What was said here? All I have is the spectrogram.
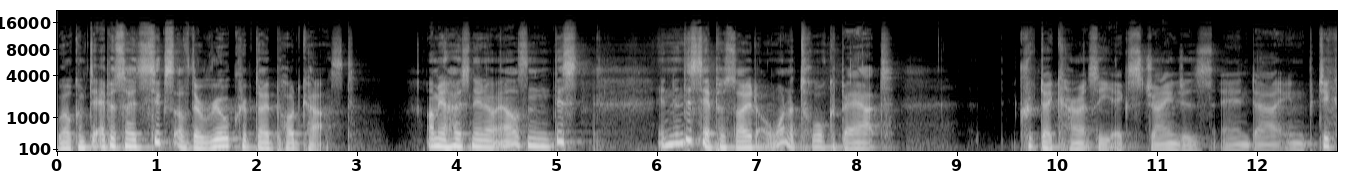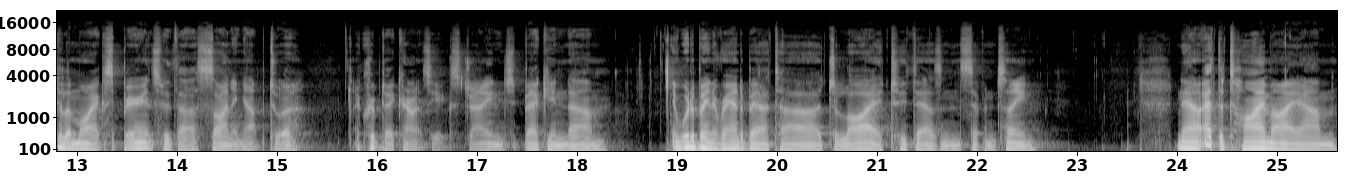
Welcome to episode six of the Real Crypto Podcast. I'm your host Nino Els, and this and in this episode, I want to talk about cryptocurrency exchanges, and uh, in particular, my experience with uh, signing up to a, a cryptocurrency exchange back in um, it would have been around about uh, July 2017. Now, at the time, I um,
